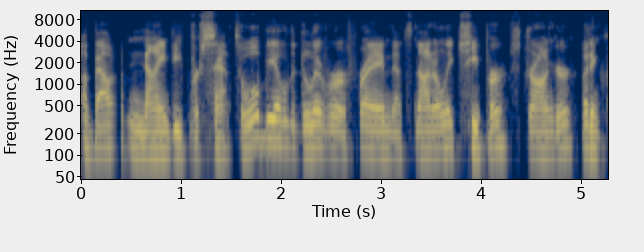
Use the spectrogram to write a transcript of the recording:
about 90%. So we'll be able to deliver a frame that's not only cheaper, stronger, but incredibly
